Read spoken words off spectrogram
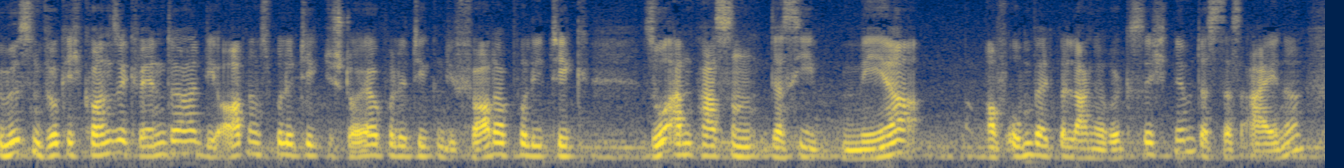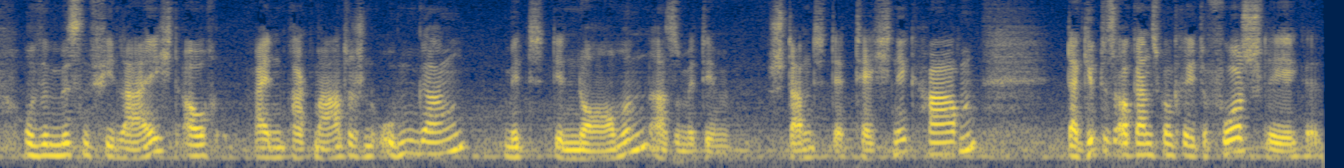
wir müssen wirklich konsequenter die Ordnungspolitik, die Steuerpolitik und die Förderpolitik so anpassen, dass sie mehr auf Umweltbelange Rücksicht nimmt, das ist das eine. Und wir müssen vielleicht auch einen pragmatischen Umgang mit den Normen, also mit dem Stand der Technik haben. Da gibt es auch ganz konkrete Vorschläge.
